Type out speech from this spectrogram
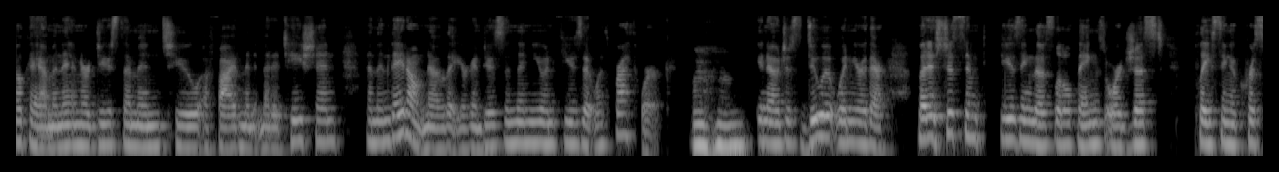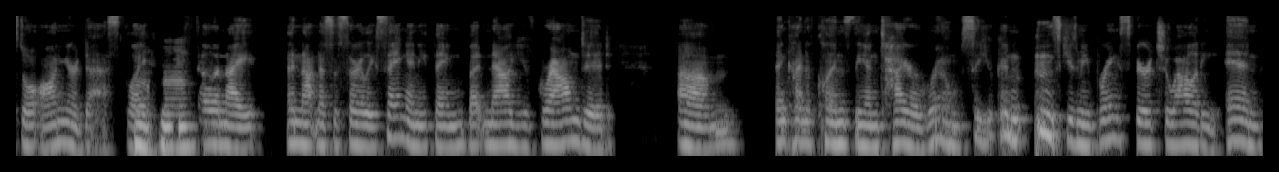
okay, I'm going to introduce them into a five minute meditation. And then they don't know that you're going to do this. And then you infuse it with breath work. Mm-hmm. You know, just do it when you're there. But it's just infusing those little things or just placing a crystal on your desk, like mm-hmm. selenite, and not necessarily saying anything, but now you've grounded um, and kind of cleansed the entire room. So you can, excuse me, bring spirituality in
